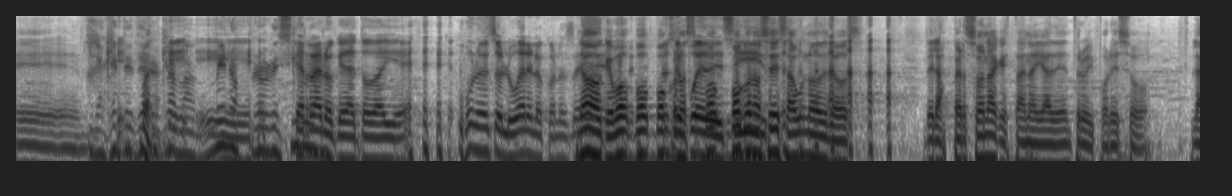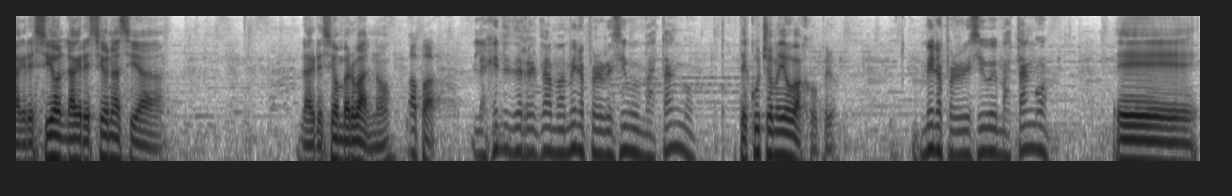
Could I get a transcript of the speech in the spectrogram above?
Eh, Y la gente te bueno. reclama Qué, menos eh, progresivo. Qué raro queda todo ahí, ¿eh? Uno de esos lugares los conoces. no, que vos, vos, vos No se conoce- puede vos- decir. vos conocés a uno de los de las personas que están ahí adentro y por eso la agresión, la agresión hacia la agresión verbal, ¿no? Apa. La gente te reclama menos progresivo y más tango. Te escucho medio bajo, pero Menos progresivo y más tango. eh,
